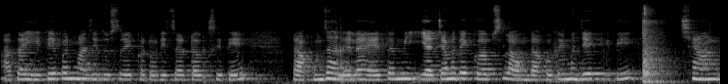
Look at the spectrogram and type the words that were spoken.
आता इथे पण माझी दुसरे कटोरीचा टक्स इथे टाकून झालेला आहे. तर मी याच्यामध्ये कप्स लावून दाखवते. म्हणजे किती छान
